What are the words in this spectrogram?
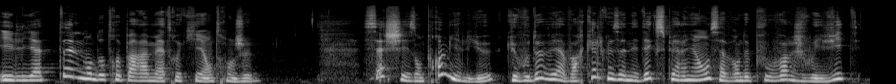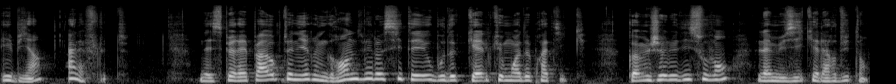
Il y a tellement d'autres paramètres qui entrent en jeu. Sachez en premier lieu que vous devez avoir quelques années d'expérience avant de pouvoir jouer vite et bien à la flûte. N'espérez pas obtenir une grande vélocité au bout de quelques mois de pratique. Comme je le dis souvent, la musique est l'art du temps.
